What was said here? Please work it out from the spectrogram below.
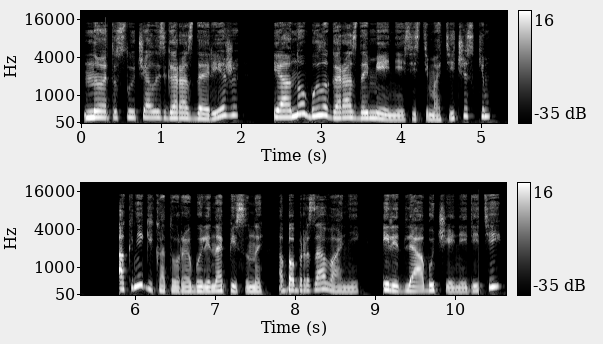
но это случалось гораздо реже, и оно было гораздо менее систематическим, а книги, которые были написаны об образовании или для обучения детей,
